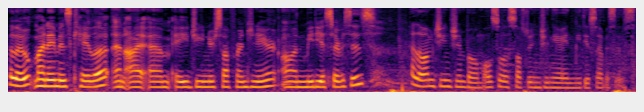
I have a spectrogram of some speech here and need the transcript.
Hello, my name is Kayla and I am a junior software engineer on Media Services. Hello, I'm Jean Jimbo. I'm also a software engineer in Media Services.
